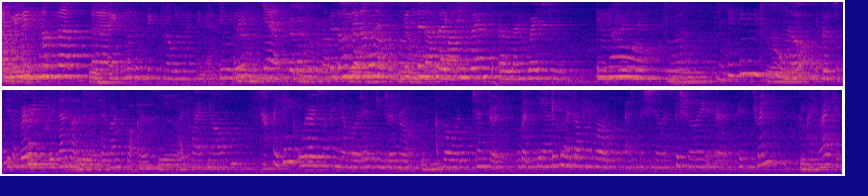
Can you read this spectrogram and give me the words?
I mean, it's not that. Uh, Yes. It's not a big problem. I think. In Greece, Yes. They don't talk about they don't, They don't talk about they didn't that like much. invent a language to inclusive word. I think No. No, because it's very present on Yeah. Instagram for us, Yeah. like right now. I think we're talking about it in general, Mhm. about genders. But Yeah. if we are talking about especially, especially uh, this trend, I Mhm. like it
